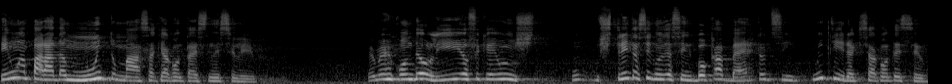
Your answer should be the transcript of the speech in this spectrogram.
tem uma parada muito massa que acontece nesse livro. Eu mesmo, quando eu li, eu fiquei uns, uns 30 segundos assim, de boca aberta. Eu disse: mentira que isso aconteceu.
